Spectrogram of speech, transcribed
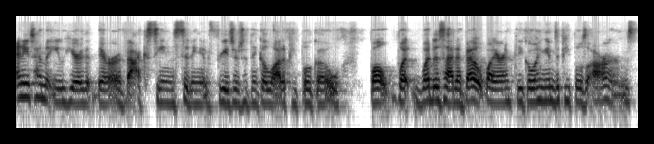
anytime that you hear that there are vaccines sitting in freezers, I think a lot of people go, "Well, what what is that about? Why aren't they going into people's arms?"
